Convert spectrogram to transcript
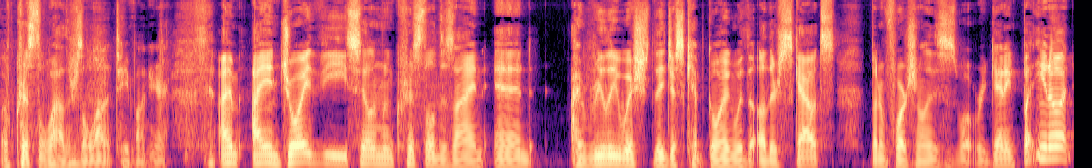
of Crystal. Wow, there's a lot of tape on here. I'm I enjoy the Sailor Moon Crystal design, and I really wish they just kept going with the other scouts. But unfortunately, this is what we're getting. But you know what?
